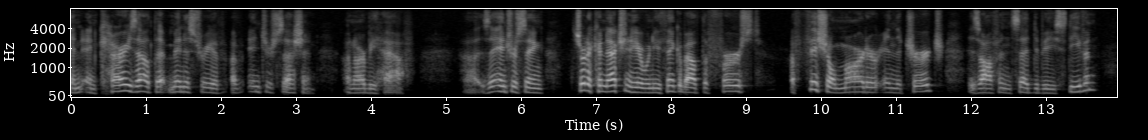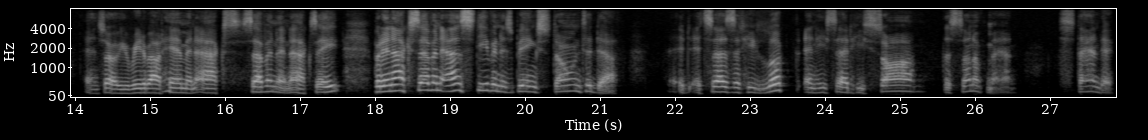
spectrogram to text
and, and carries out that ministry of, of intercession on our behalf. Uh, it's an interesting sort of connection here when you think about the first official martyr in the church is often said to be Stephen. And so you read about him in Acts 7 and Acts 8. But in Acts 7, as Stephen is being stoned to death, it, it says that he looked and he said he saw the Son of Man standing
